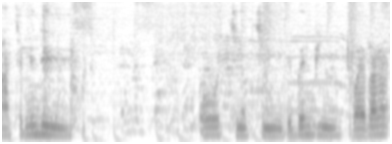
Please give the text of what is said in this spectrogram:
อาจจะไม่ดีโอ้จีจีเดบิลพีไหวปะนะ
